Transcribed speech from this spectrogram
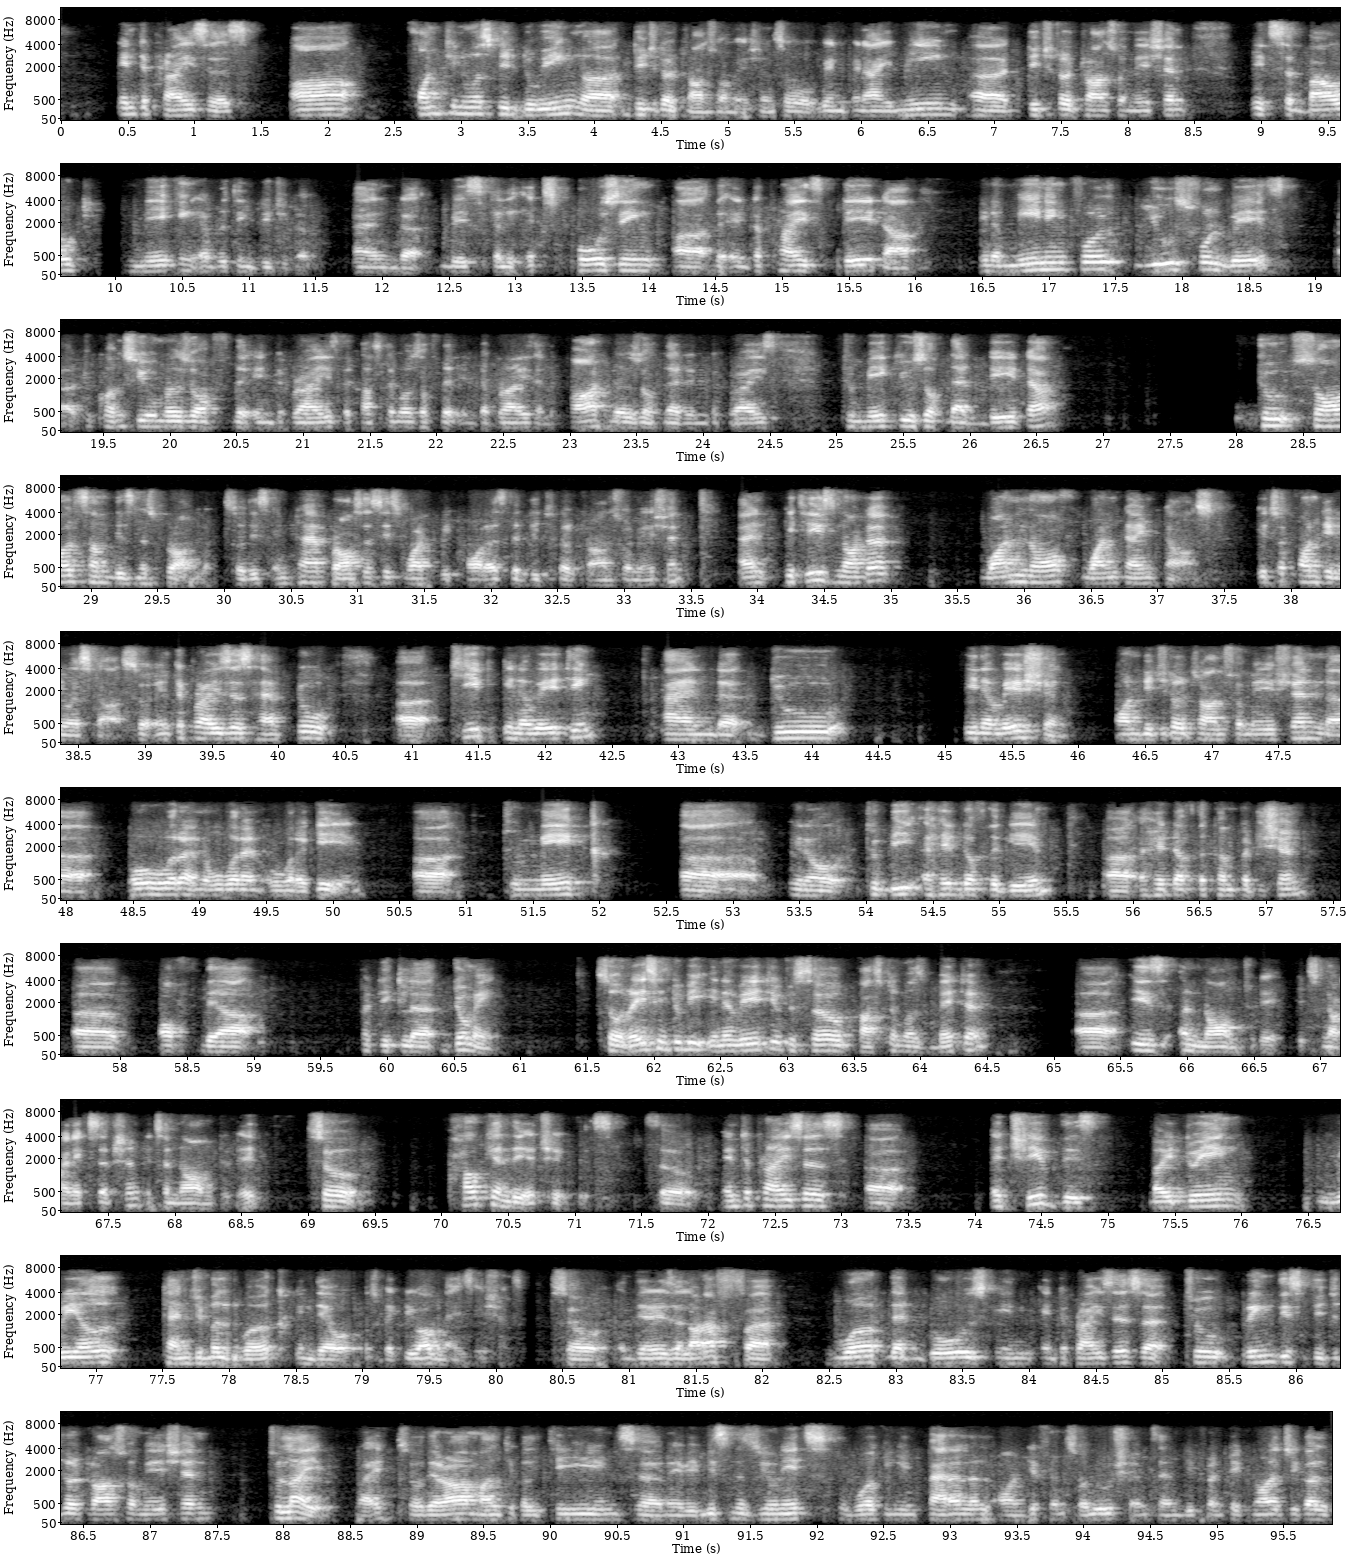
enterprises are continuously doing uh, digital transformation. So when, when I mean uh, digital transformation, it's about making everything digital and uh, basically exposing uh, the enterprise data in a meaningful, useful ways uh, to consumers of the enterprise, the customers of the enterprise, and the partners of that enterprise to make use of that data to solve some business problem. So this entire process is what we call as the digital transformation. And it is not a one-off, one-time task. It's a continuous task. So enterprises have to uh, keep innovating and uh, do innovation on digital transformation uh, over and over and over again uh, to make, uh, you know, to be ahead of the game, uh, ahead of the competition, uh, of their particular domain. So racing to be innovative to serve customers better uh, is a norm today. It's not an exception, it's a norm today. So how can they achieve this? So enterprises uh, achieve this by doing real tangible work in their respective organizations. So there is a lot of uh, work that goes in enterprises uh, to bring this digital transformation to live right? So there are multiple teams, uh, maybe business units working in parallel on different solutions and different technological,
